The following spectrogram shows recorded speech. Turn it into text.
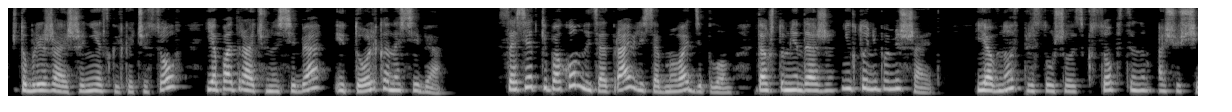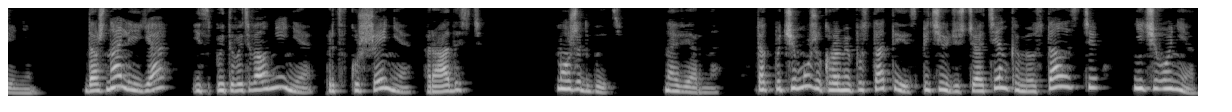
что ближайшие несколько часов я потрачу на себя и только на себя. Соседки по комнате отправились обмывать диплом, так что мне даже никто не помешает. Я вновь прислушалась к собственным ощущениям. Должна ли я Испытывать волнение, предвкушение, радость? Может быть. Наверное. Так почему же, кроме пустоты с пятьюдесятью оттенками усталости, ничего нет?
